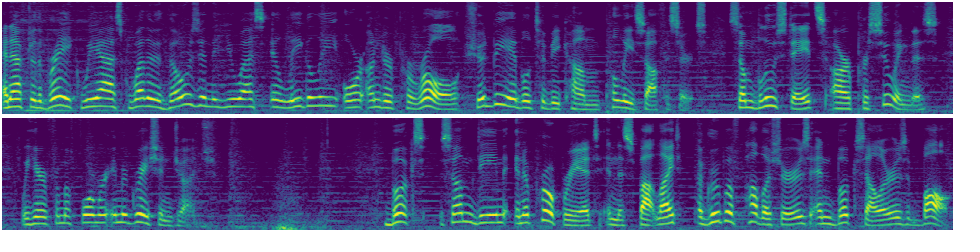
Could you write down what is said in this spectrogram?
And after the break, we ask whether those in the U.S. illegally or under parole should be able to become police officers. Some blue states are pursuing this. We hear from a former immigration judge. Books some deem inappropriate in the spotlight. A group of publishers and booksellers balk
